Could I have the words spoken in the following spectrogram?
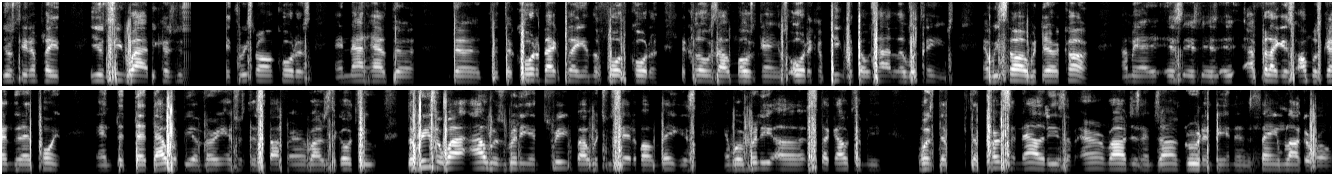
you'll see them play. You'll see why because you see three strong quarters and not have the, the the the quarterback play in the fourth quarter to close out most games or to compete with those high level teams. And we saw it with Derek Carr. I mean, it's, it's, it's, it, I feel like it's almost gotten to that point, and th- that that would be a very interesting spot for Aaron Rodgers to go to. The reason why I was really intrigued by what you said about Vegas and what really uh, stuck out to me was the the personalities of Aaron Rodgers and Jon Gruden being in the same locker room,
